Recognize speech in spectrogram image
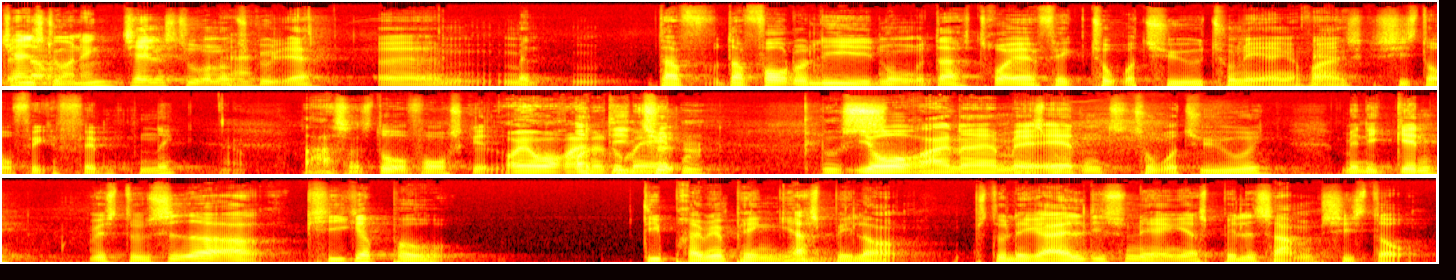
Challenge-turen, ikke? Challenge-turen, undskyld, ja. ja. Øhm, men der, der får du lige nogle, der tror jeg, jeg fik 22 turneringer faktisk. Sidste år fik jeg 15, ikke? Ja. Der er sådan en stor forskel. Og i år regner de du med to- 18 plus. I år regner jeg med 18 til 22, ikke? Men igen, hvis du sidder og kigger på de præmiepenge, jeg spiller om, hvis du lægger alle de turneringer, jeg spillede sammen sidste år,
